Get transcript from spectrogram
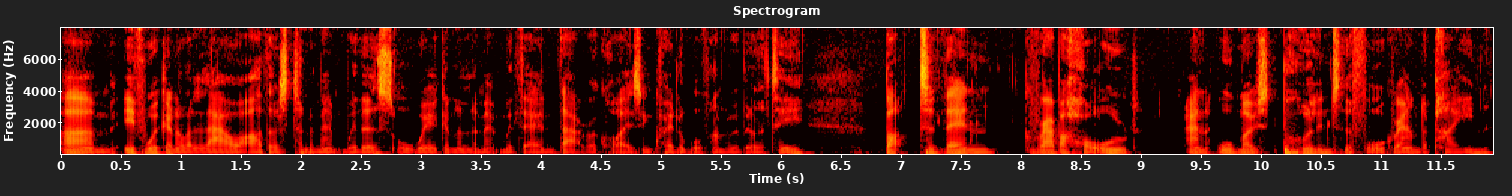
um, if we're going to allow others to lament with us or we're going to lament with them that requires incredible vulnerability but to then grab a hold and almost pull into the foreground a pain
